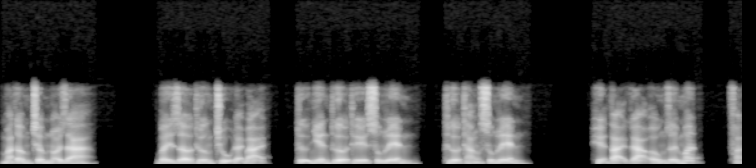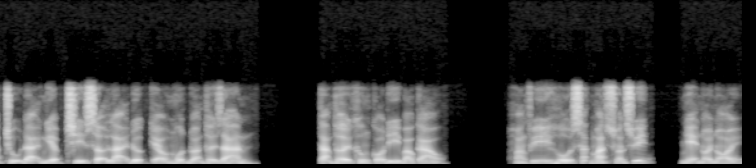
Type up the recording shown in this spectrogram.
mà tâm trầm nói ra. Bây giờ thương trụ đại bại, tự nhiên thừa thế xông lên, thừa thắng xông lên. Hiện tại gạo ống rơi mất, phạt trụ đại nghiệp chỉ sợ lại được kéo một đoạn thời gian. Tạm thời không có đi báo cáo. Hoàng Phi hổ sắc mặt xoắn suýt, nhẹ nói nói.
